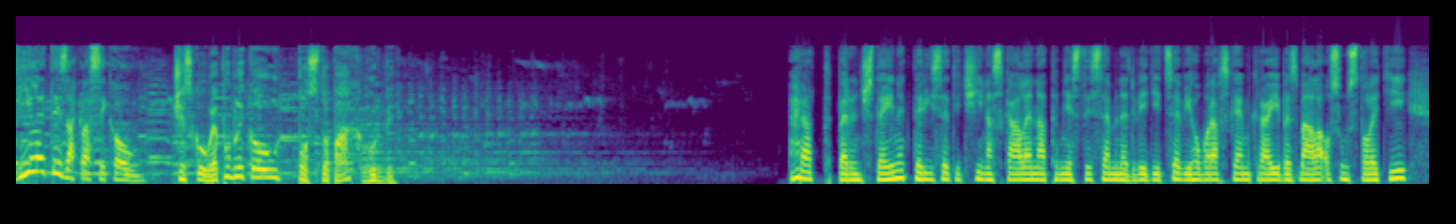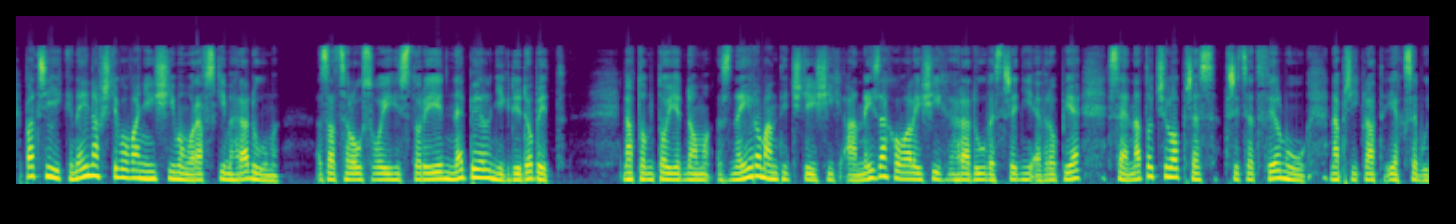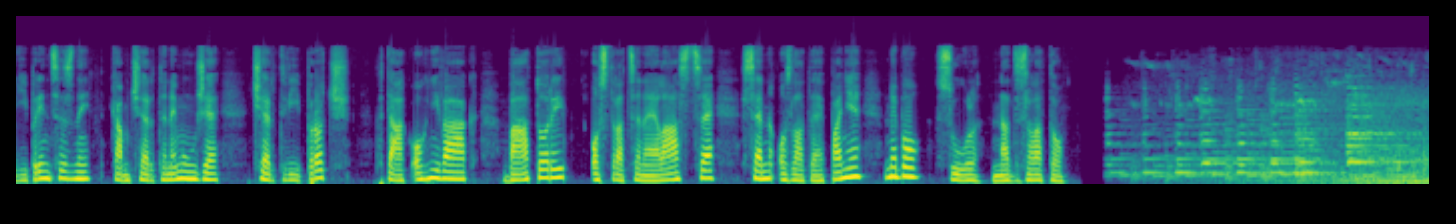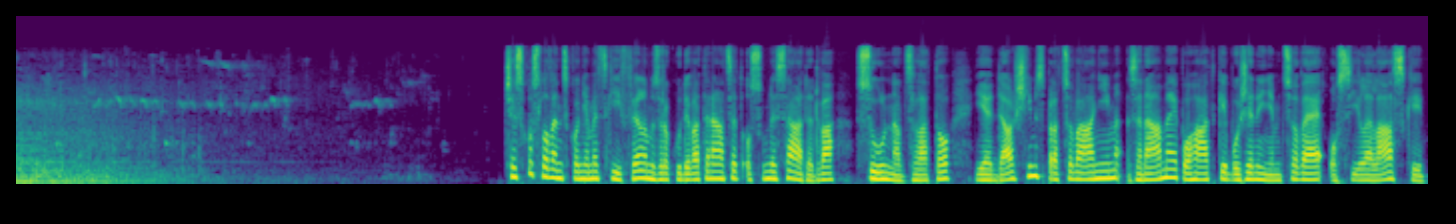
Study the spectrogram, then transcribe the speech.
Výlety za klasikou. Českou republikou po stopách hudby. Hrad Pernstein, který se tyčí na skále nad městysem Nedvědice v Jihomoravském kraji bezmála 8 století, patří k nejnavštěvovanějším moravským hradům. Za celou svoji historii nebyl nikdy dobyt. Na tomto jednom z nejromantičtějších a nejzachovalejších hradů ve střední Evropě se natočilo přes 30 filmů, například Jak se budí princezny, Kam čert nemůže, Čert ví proč, Pták ohnivák, Bátory, O ztracené lásce, Sen o zlaté paně nebo Sůl nad zlato. Československo-německý film z roku 1982 Sůl nad zlato je dalším zpracováním známé pohádky Boženy Němcové o síle lásky.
